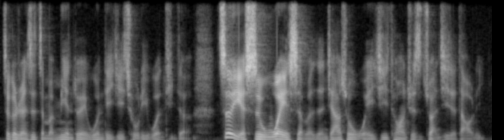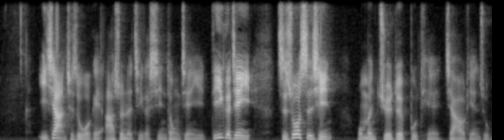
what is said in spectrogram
这个人是怎么面对问题及处理问题的。这也是为什么人家说危机通常就是转机的道理。以下就是我给阿顺的几个行动建议。第一个建议，只说实情，我们绝对不贴加油添醋。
